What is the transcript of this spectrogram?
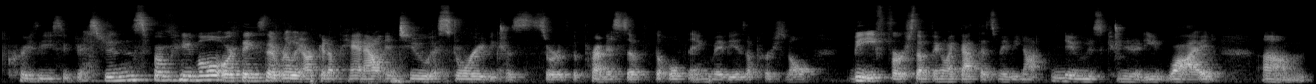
crazy suggestions from people or things that really aren't going to pan out into a story because sort of the premise of the whole thing maybe is a personal beef or something like that that's maybe not news community wide. Um,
